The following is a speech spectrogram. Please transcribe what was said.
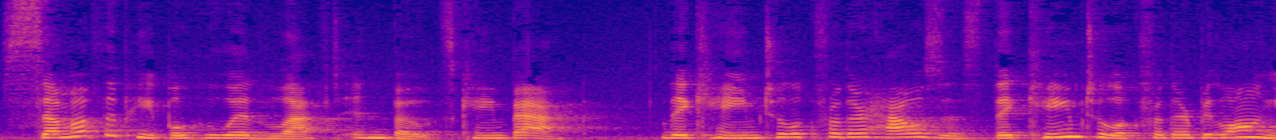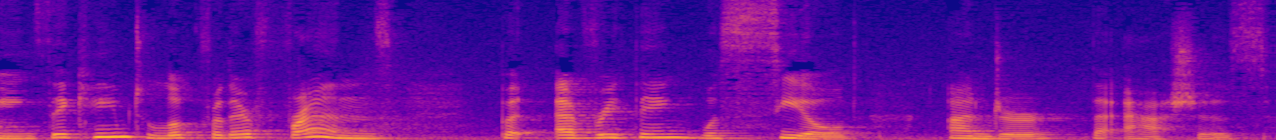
Some of the people who had left in boats came back. They came to look for their houses. They came to look for their belongings. They came to look for their friends. But everything was sealed under the ashes.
